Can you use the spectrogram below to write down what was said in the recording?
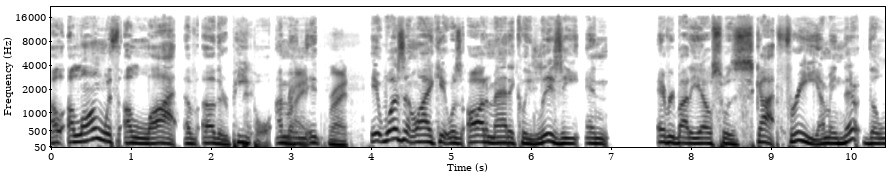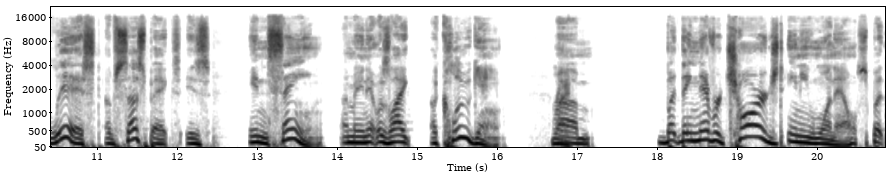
a- along with a lot of other people. I mean, right, it right. it wasn't like it was automatically Lizzie and everybody else was scot free. I mean, there, the list of suspects is insane. I mean, it was like a clue game. Right. Um, but they never charged anyone else. But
